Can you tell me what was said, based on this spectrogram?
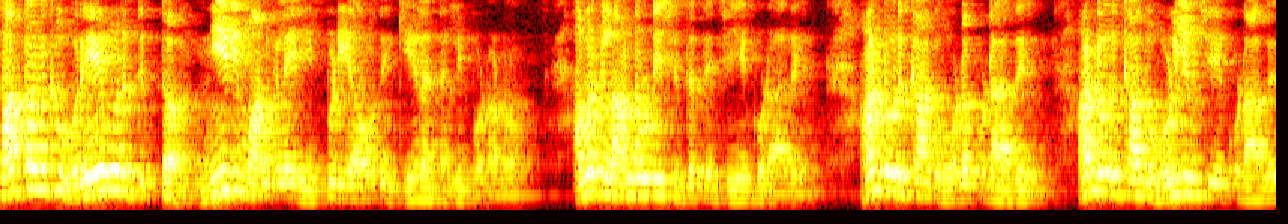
சாத்தானுக்கு ஒரே ஒரு திட்டம் நீதிமான்களை எப்படியாவது கீழே தள்ளி போடணும். அவர்கள் ஆண்டவருடைய சித்தத்தை செய்யக்கூடாது. ஆண்டவருக்காக ஓடக்கூடாது. ஆண்டவருக்காக ஒளியம் செய்யக்கூடாது.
